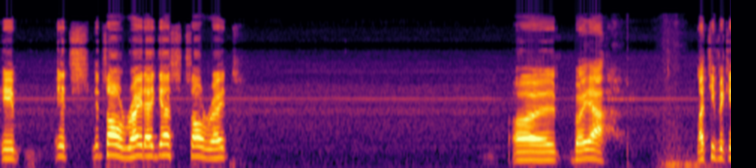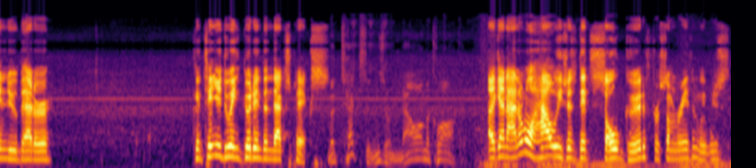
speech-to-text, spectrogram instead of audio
It it's it's all right, I guess. It's all right. Uh, but yeah, let's see if we can do better. Continue doing good in the next picks. The Texans are now on the clock. Again, I don't know how we just did so good for some reason. We, we just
